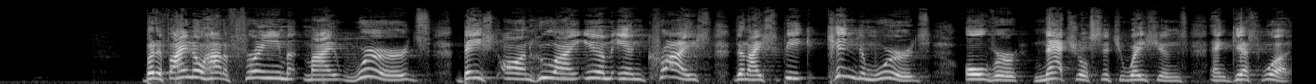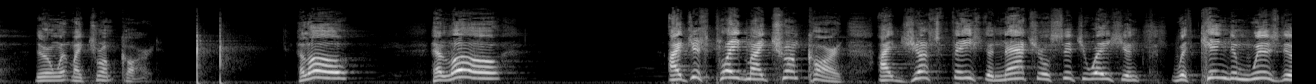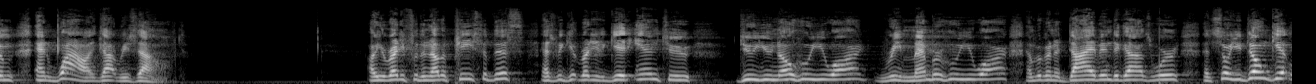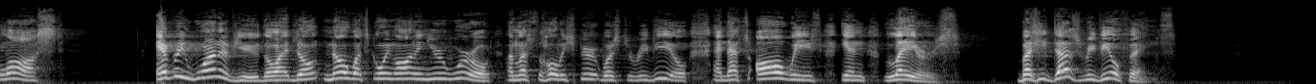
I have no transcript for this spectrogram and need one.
But if I know how to frame my words based on who I am in Christ, then I speak kingdom words over natural situations. And guess what? There went my trump card. Hello? Hello? I just played my trump card. I just faced a natural situation with kingdom wisdom, and wow, it got resolved. Are you ready for another piece of this as we get ready to get into do you know who you are? Remember who you are? And we're going to dive into God's Word. And so you don't get lost Every one of you, though I don't know what's going on in your world unless the Holy Spirit was to reveal, and that's always in layers. But He does reveal things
